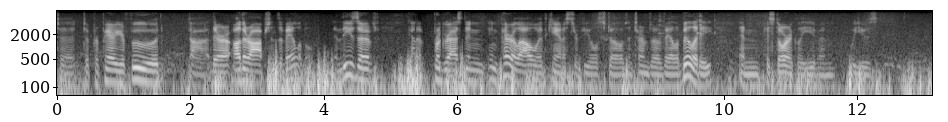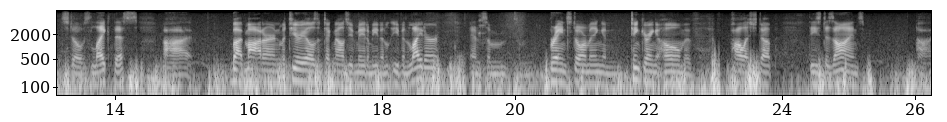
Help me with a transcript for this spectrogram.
to, to prepare your food, uh, there are other options available. And these have kind of progressed in, in parallel with canister fuel stoves in terms of availability. And historically, even we use stoves like this. Uh, but modern materials and technology have made them even, even lighter and some, some brainstorming and tinkering at home have, have polished up these designs. Uh,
